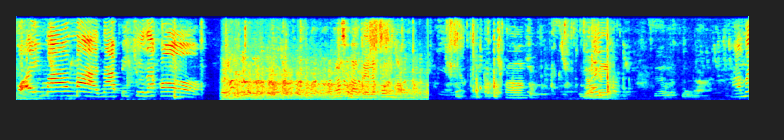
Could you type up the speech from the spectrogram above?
Ako ay mama. Napicture ako. Nasaan ang telepon mo? Ah, Nandi. Mama,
